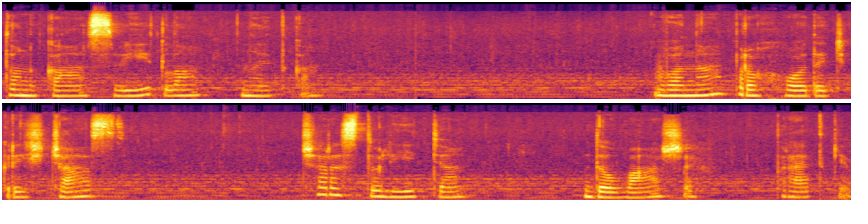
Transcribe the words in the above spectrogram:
тонка світла нитка. Вона проходить крізь час, через століття до ваших предків.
